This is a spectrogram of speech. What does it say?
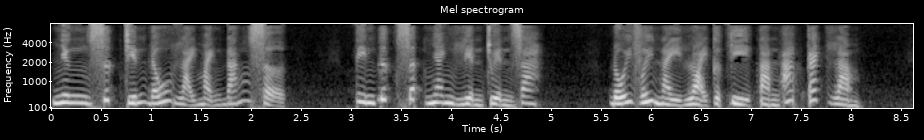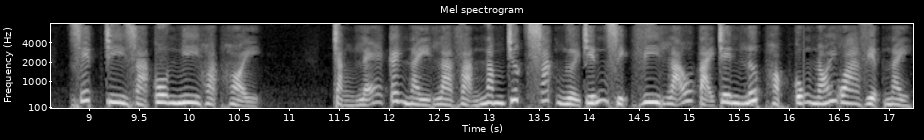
Nhưng sức chiến đấu lại mạnh đáng sợ. Tin tức rất nhanh liền truyền ra. Đối với này loại cực kỳ tàn áp cách làm. Giết chi giả côn nghi hoặc hỏi. Chẳng lẽ cái này là vạn năm trước xác người chiến dịch vi lão tại trên lớp học cũng nói qua việc này.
